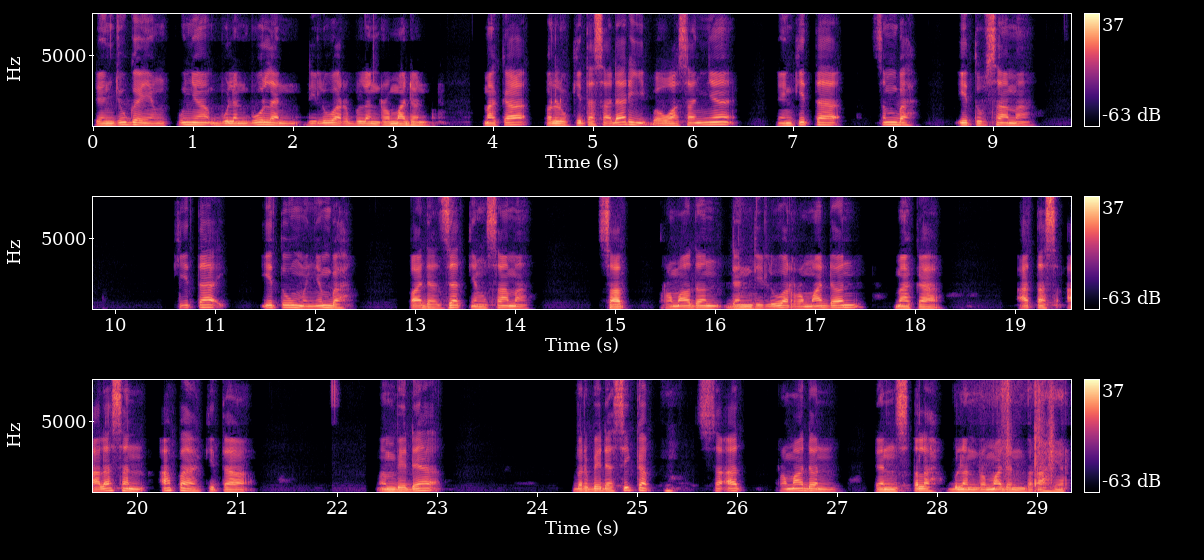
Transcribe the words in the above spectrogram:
dan juga yang punya bulan-bulan di luar bulan Ramadan. Maka perlu kita sadari bahwasannya yang kita sembah itu sama. Kita itu menyembah pada zat yang sama saat Ramadan dan di luar Ramadan, maka atas alasan apa kita membeda berbeda sikap saat Ramadan dan setelah bulan Ramadan berakhir.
